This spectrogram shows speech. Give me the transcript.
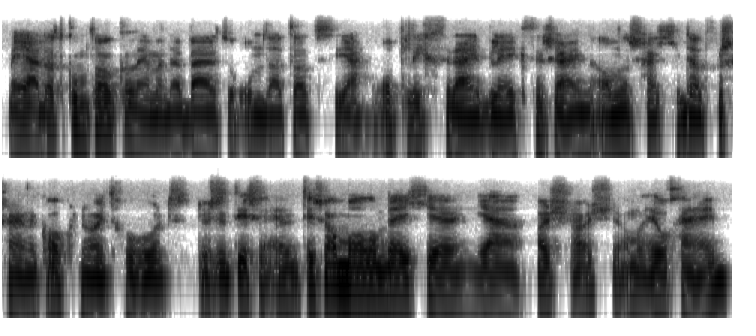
Maar ja, dat komt ook alleen maar naar buiten omdat dat ja, oplichterij bleek te zijn. Anders had je dat waarschijnlijk ook nooit gehoord. Dus het is, het is allemaal een beetje ja, hash-hash, allemaal heel geheim.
